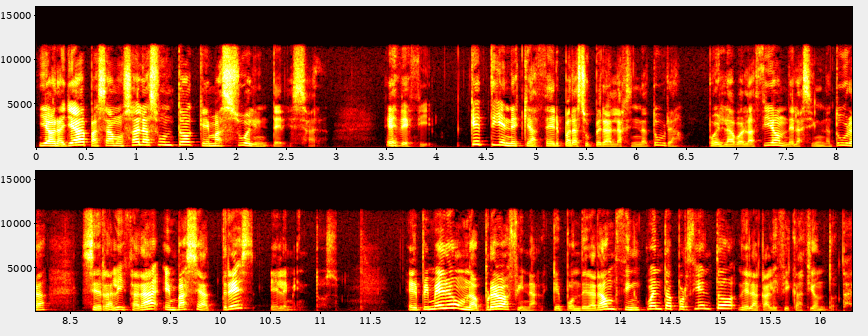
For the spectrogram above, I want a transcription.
Y ahora ya pasamos al asunto que más suele interesar. Es decir, ¿qué tienes que hacer para superar la asignatura? Pues la evaluación de la asignatura se realizará en base a tres elementos. El primero, una prueba final, que ponderará un 50% de la calificación total.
